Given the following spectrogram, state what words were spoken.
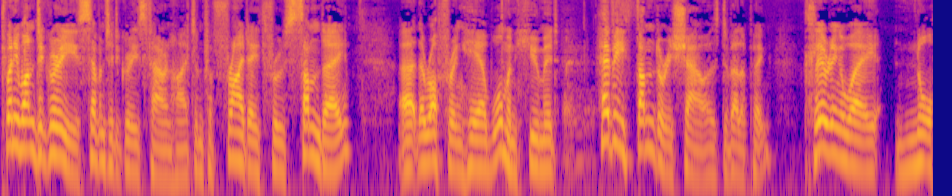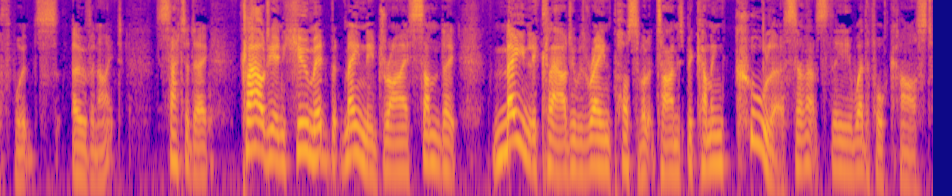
21 degrees, 70 degrees Fahrenheit. And for Friday through Sunday, uh, they're offering here warm and humid, heavy thundery showers developing, clearing away northwards overnight. Saturday, cloudy and humid, but mainly dry. Sunday, mainly cloudy with rain possible at times, becoming cooler. So that's the weather forecast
